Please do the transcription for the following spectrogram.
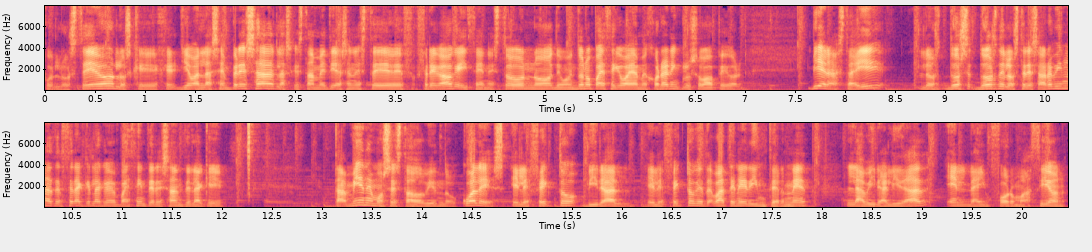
pues los CEOs, los que llevan las empresas, las que están metidas en este fregado, que dicen esto no, de momento no parece que vaya a mejorar, incluso va a peor. Bien, hasta ahí los dos, dos de los tres. Ahora viene la tercera, que es la que me parece interesante, la que también hemos estado viendo. ¿Cuál es? El efecto viral, el efecto que va a tener Internet, la viralidad en la información.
